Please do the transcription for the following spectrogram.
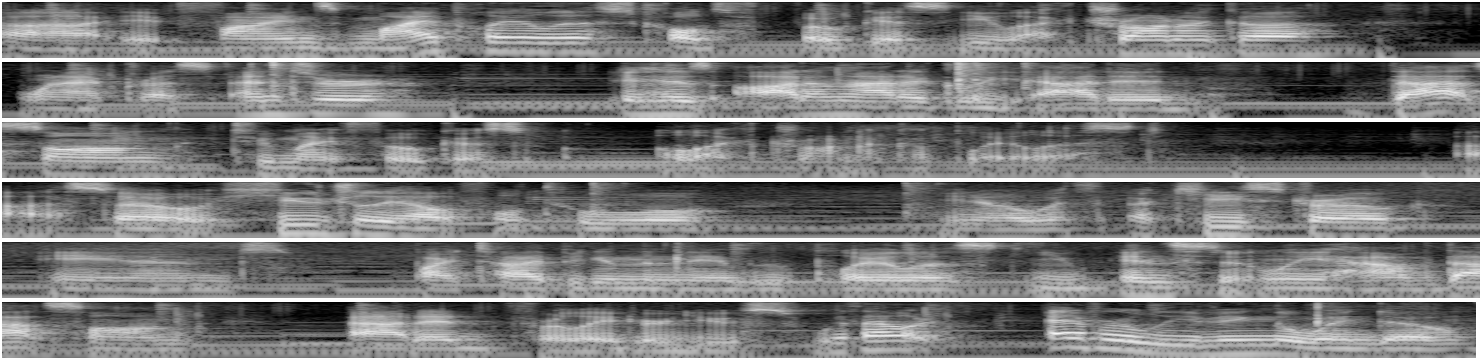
uh, it finds my playlist called Focus Electronica. When I press enter, it has automatically added that song to my Focus Electronica playlist. Uh, so hugely helpful tool, you know, with a keystroke and by typing in the name of the playlist, you instantly have that song added for later use without ever leaving the window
